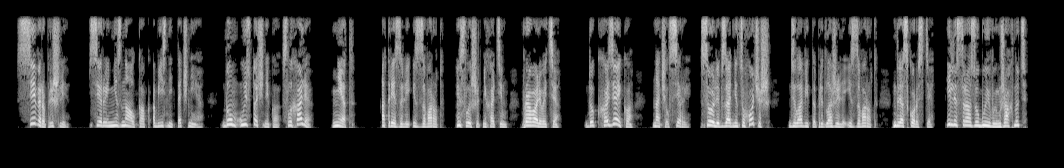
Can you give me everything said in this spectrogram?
«С севера пришли». Серый не знал, как объяснить точнее. «Дом у источника. Слыхали?» «Нет». Отрезали из-за ворот. «И слышать не хотим. Проваливайте». «Так хозяйка», — начал Серый. «Соли в задницу хочешь?» Деловито предложили из-за ворот. «Для скорости. Или сразу боевым жахнуть?»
